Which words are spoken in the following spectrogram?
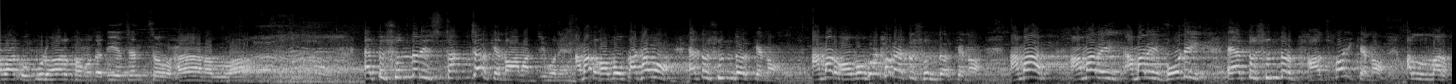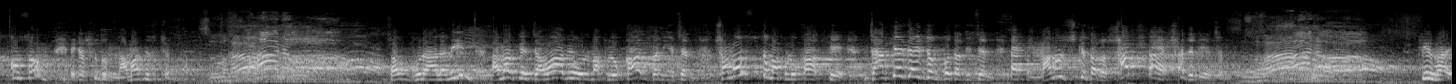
আবার উপর হওয়ার ক্ষমতা দিয়েছেন। তো হ্যাঁ এত সুন্দর স্ট্রাকচার কেন আমার জীবনে? আমার অবকাঠামো এত সুন্দর কেন? আমার অবগঠন এত সুন্দর কেন? আমার আমার এই আমার এই বডি এত সুন্দর ভাজ হয় কেন? আল্লাহর কসম, এটা শুধু নামাজের জন্য। রব্বুল আলমিন আমাকে জবাবে উল মাকলুকাত বানিয়েছেন। সমস্ত মাকলুকাতকে যাকে যে যোগ্যতা দিয়েছেন এক মানুষকে তারা সবটা একসাথে দিয়েছেন। কি ভাই?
